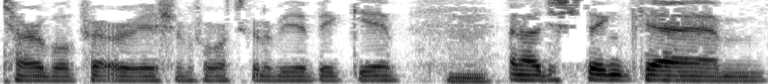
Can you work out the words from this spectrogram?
terrible preparation for what's going to be a big game. Mm. And I just think um,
